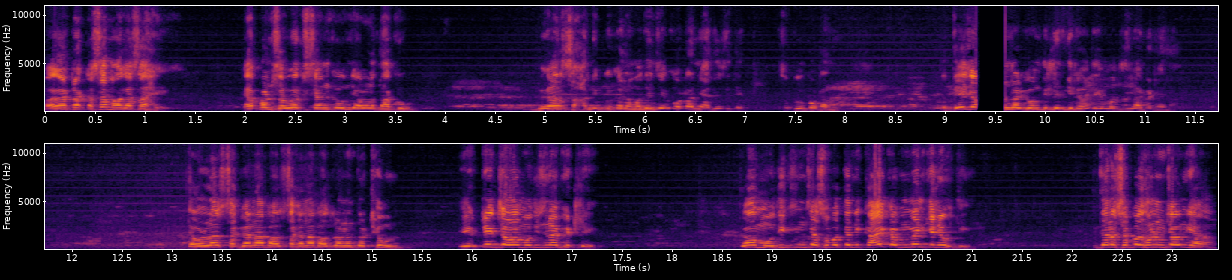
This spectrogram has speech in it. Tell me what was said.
मराठा कसा मागास आहे हे आपण संरक्षण करून ज्यावेळेला दाखवू. विधान सहा प्रकरणामध्ये जे कोर्टाने आदेश दिले सुप्रीम कोर्टाने. तर ते जेव्हा घेऊन दिल्लीत गेले होते मोदींना भेटायला. त्यावेळेला सगळ्यांना बा सगळ्यांना बाजूला नंतर ठेवून एकटेच जेव्हा मोदीजींना भेटले तेव्हा मोदीजींच्या सोबत त्यांनी काय कमिटमेंट केली होती त्यांना शपथ घालून विचारून घ्या.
